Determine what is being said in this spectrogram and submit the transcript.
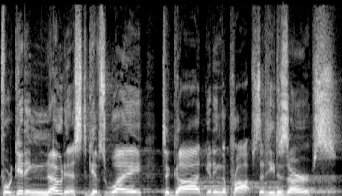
for getting noticed gives way to God getting the props that He deserves.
